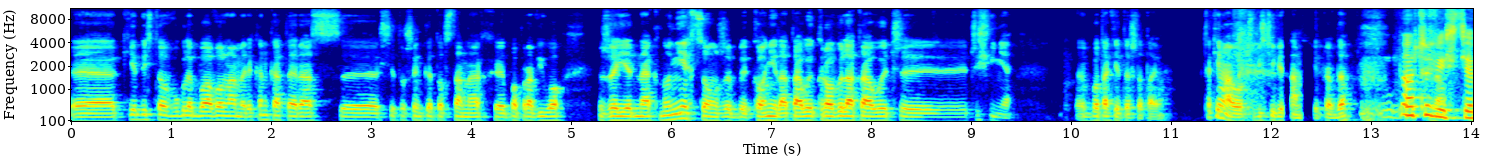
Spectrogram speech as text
E, Kiedyś to w ogóle była wolna amerykanka, teraz e, się troszeczkę to w Stanach e, poprawiło, że jednak no nie chcą, żeby konie latały, krowy latały czy, czy świnie, E, bo takie też latają. Takie małe oczywiście wietnamskie, prawda? Oczywiście.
